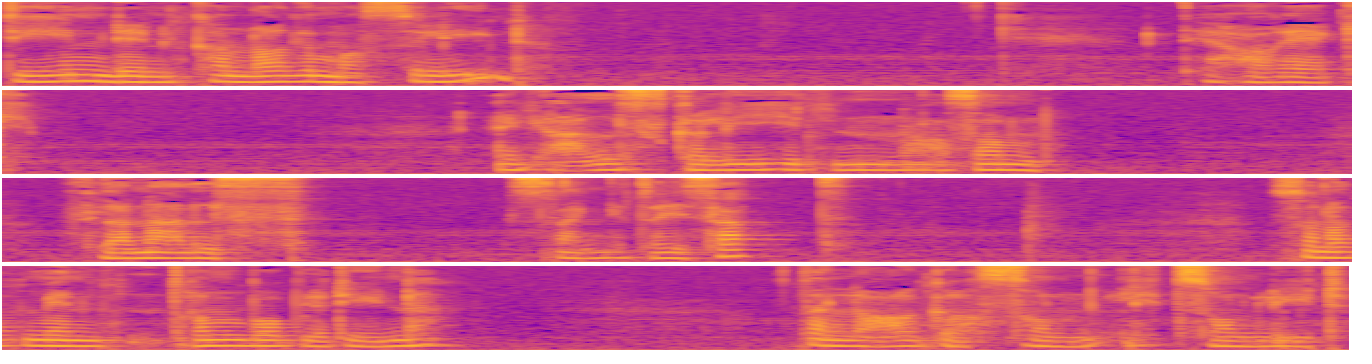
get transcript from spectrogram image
dynen din kan lage masse lyd? Det har jeg. Jeg elsker lyden av sånn flanellsengetøysett. Sånn at min drømmebobledyne, den lager sånn, litt sånn lyd.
